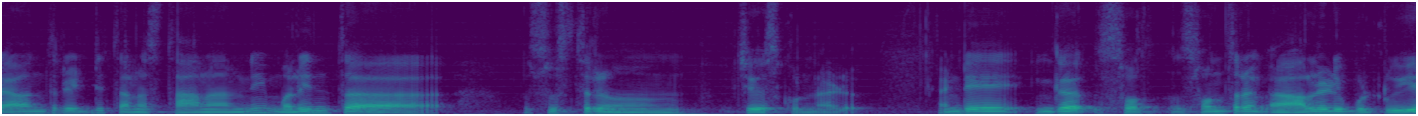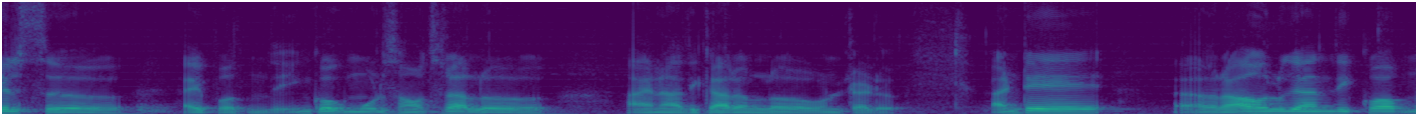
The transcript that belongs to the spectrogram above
రేవంత్ రెడ్డి తన స్థానాన్ని మరింత సుస్థిరం చేసుకున్నాడు. అంటే ఇంకా స్వ సొంతంగా ఆల్రెడీ ఇప్పుడు టూ ఇయర్స్ అయిపోతుంది. ఇంకొక మూడు సంవత్సరాలు ఆయన అధికారంలో ఉంటాడు. అంటే రాహుల్ గాంధీ కోపం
